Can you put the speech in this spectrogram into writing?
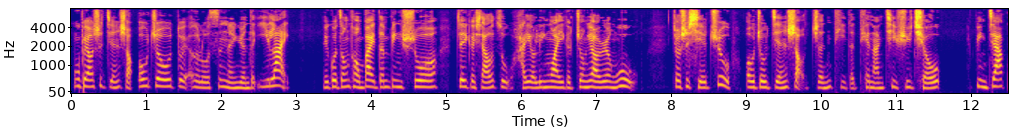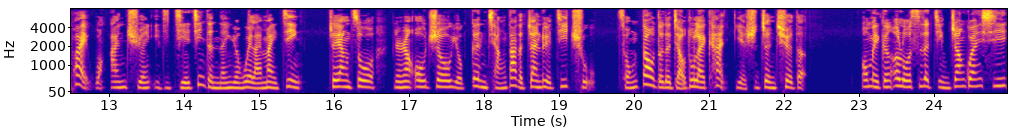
目标是减少欧洲对俄罗斯能源的依赖。美国总统拜登并说，这个小组还有另外一个重要任务，就是协助欧洲减少整体的天然气需求，并加快往安全以及洁净的能源未来迈进。这样做能让欧洲有更强大的战略基础，从道德的角度来看也是正确的。欧美跟俄罗斯的紧张关系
